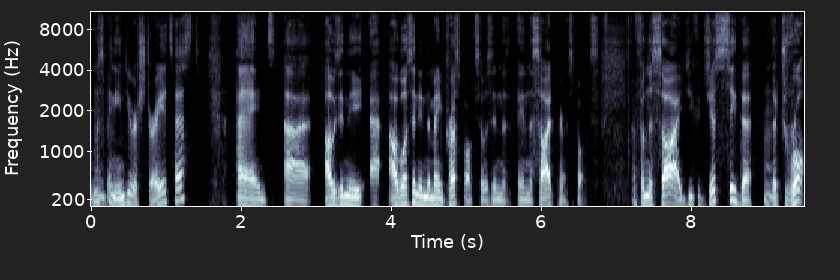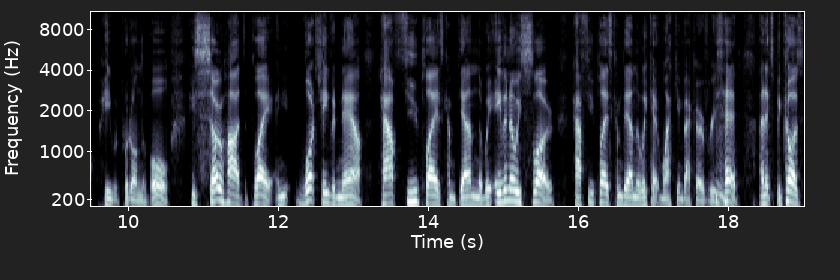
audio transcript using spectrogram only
it must have been India Australia test, and uh, I was in the, uh, I wasn't in the main press box. I was in the in the side press box, and from the side you could just see the the drop he would put on the ball. He's so hard to play, and you watch even now how few players come down the wicket, even though he's slow. How few players come down the wicket and whack him back over his head, and it's because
